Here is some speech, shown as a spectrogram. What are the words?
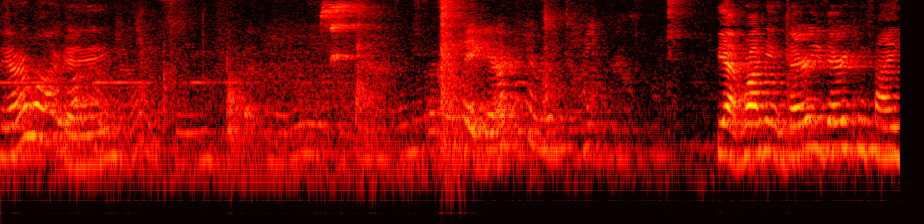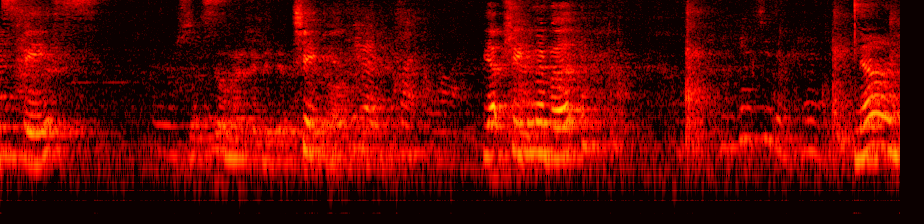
They are walking. Figure. Yeah, walking very, very confined space. Still managing to get. Shaking. Yep, shaking their butt. No, you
